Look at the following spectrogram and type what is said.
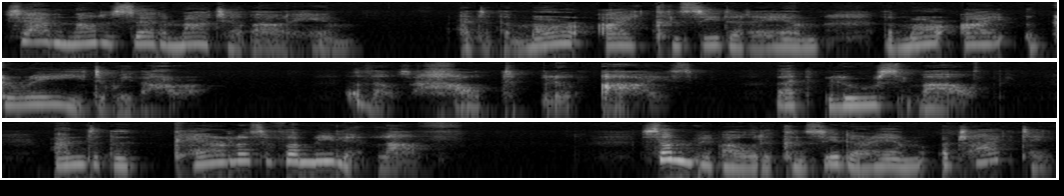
She had not said much about him, and the more I considered him, the more I agreed with her. Those hot blue eyes, that loose mouth, and the careless familiar laugh. Some people would consider him attractive.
